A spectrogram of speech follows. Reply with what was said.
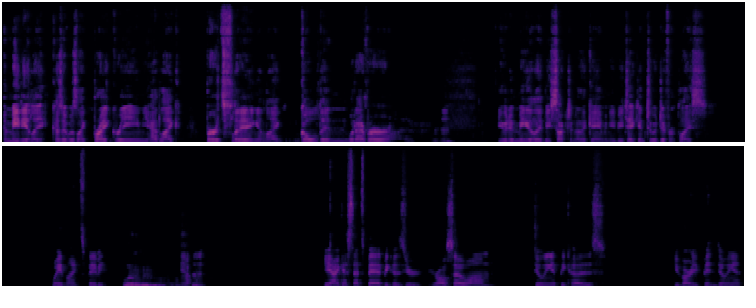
immediately because it was like bright green, you had like birds flitting and like golden whatever. hmm You would immediately be sucked into the game and you'd be taken to a different place. Wavelengths, baby. Mhm. Yep. Hmm. Yeah, I guess that's bad because you're you're also um doing it because you've already been doing it.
